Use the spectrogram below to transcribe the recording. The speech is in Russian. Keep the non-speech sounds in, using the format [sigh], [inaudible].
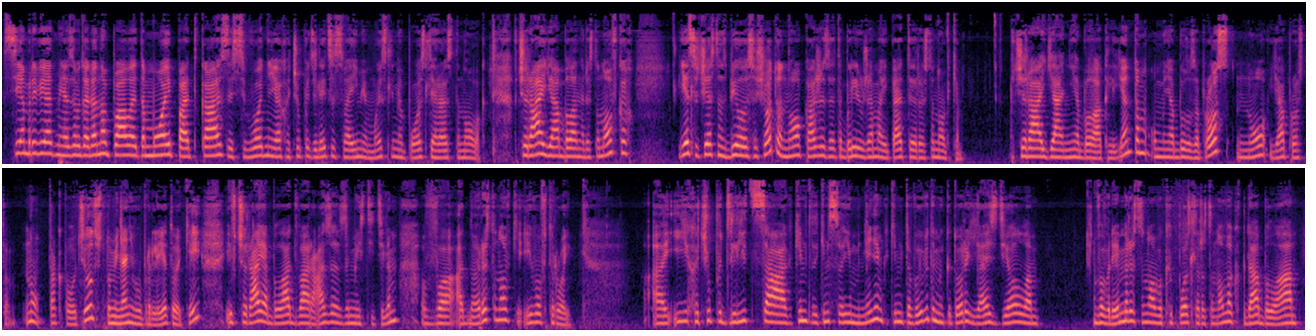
Всем привет, меня зовут Алена Пала, это мой подкаст, и сегодня я хочу поделиться своими мыслями после расстановок. Вчера я была на расстановках, если честно, сбила со счета, но, кажется, это были уже мои пятые расстановки. Вчера я не была клиентом, у меня был запрос, но я просто, ну, так получилось, что меня не выбрали, это окей. И вчера я была два раза заместителем в одной расстановке и во второй. А, и хочу поделиться каким-то таким своим мнением, какими-то выводами, которые я сделала во время расстановок и после расстановок, когда была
